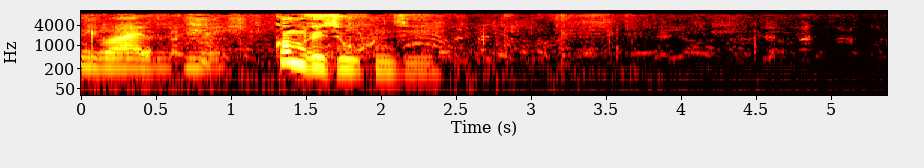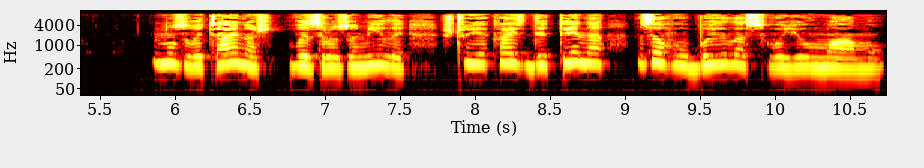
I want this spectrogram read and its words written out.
Ich weiß es nicht. Komm, wir suchen sie. Ну, звичайно ж, ви зрозуміли, що якась дитина загубила свою маму.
